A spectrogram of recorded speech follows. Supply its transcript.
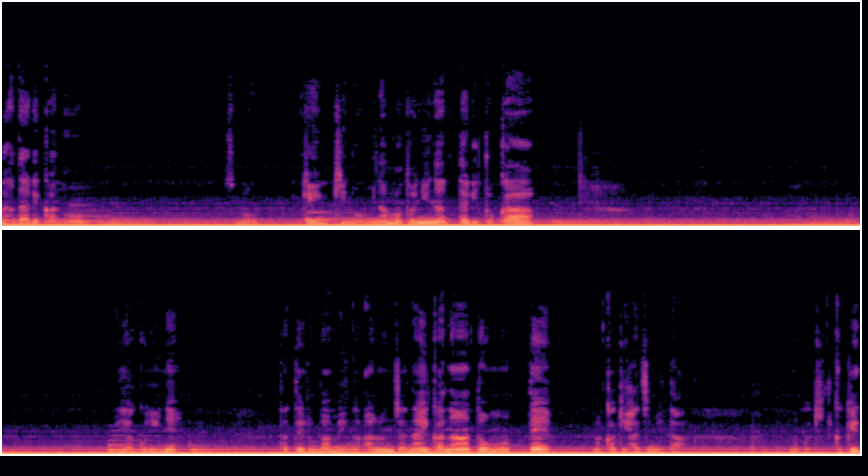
まあ、誰かのその元気の源になったりとかお役にね立てる場面があるんじゃないかなと思って、まあ、書き始めたのがきっかけ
